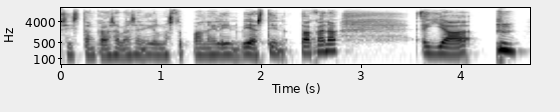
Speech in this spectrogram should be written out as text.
siis tämän kansainvälisen ilmastopaneelin viestin takana. Ja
